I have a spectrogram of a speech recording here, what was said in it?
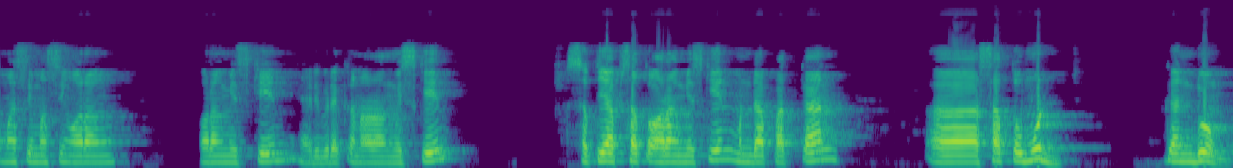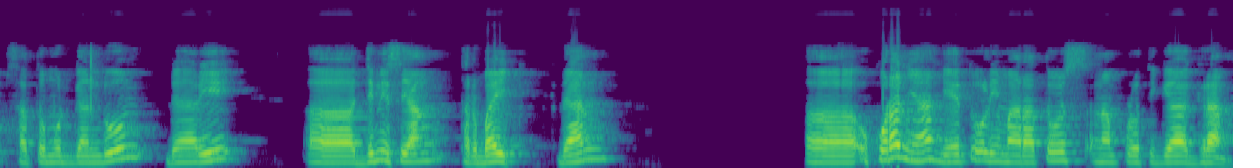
masing-masing orang orang miskin, ya diberikan orang miskin. Setiap satu orang miskin mendapatkan uh, satu mud gandum, satu mud gandum dari uh, jenis yang terbaik dan uh, ukurannya yaitu 563 gram.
